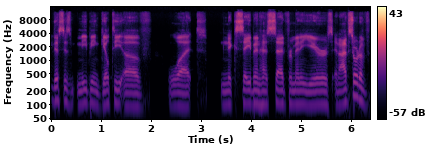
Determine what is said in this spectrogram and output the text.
this is me being guilty of what Nick Saban has said for many years, and I've sort of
